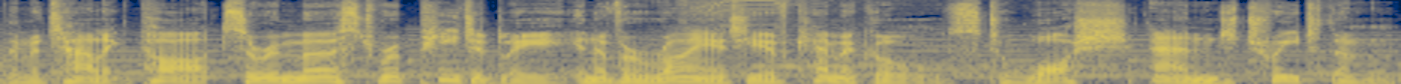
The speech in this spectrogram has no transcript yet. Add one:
The metallic parts are immersed repeatedly in a variety of chemicals to wash and treat them.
